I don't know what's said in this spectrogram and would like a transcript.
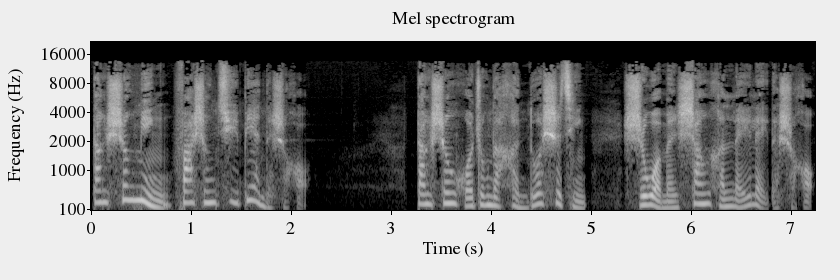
当生命发生巨变的时候，当生活中的很多事情使我们伤痕累累的时候，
